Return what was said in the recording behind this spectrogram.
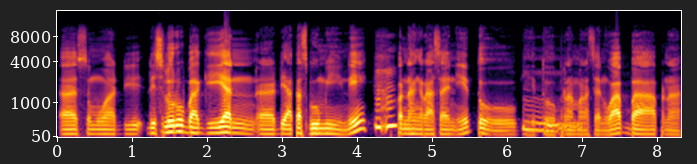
eh, semua di di seluruh bagian eh, di atas bumi ini Mm-mm. pernah ngerasain itu gitu, Hmm. pernah ngerasain wabah, pernah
